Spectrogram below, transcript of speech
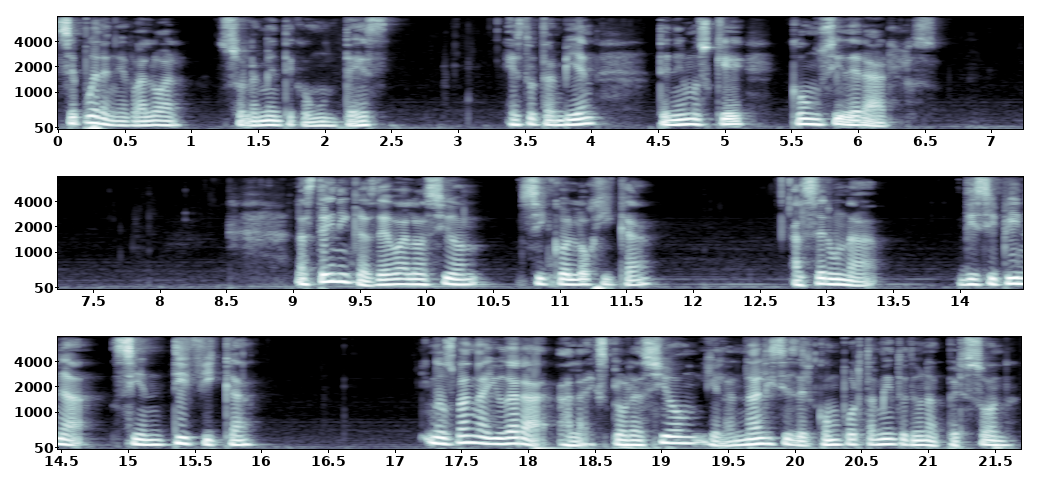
se pueden evaluar solamente con un test. Esto también tenemos que considerarlos. Las técnicas de evaluación psicológica, al ser una disciplina científica, nos van a ayudar a, a, la exploración y el análisis del comportamiento de una persona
